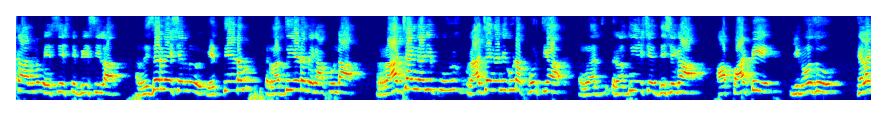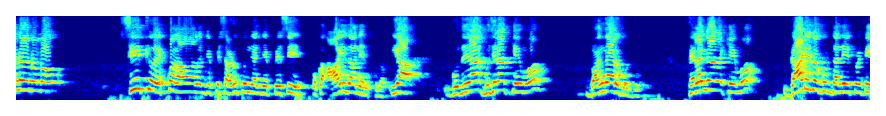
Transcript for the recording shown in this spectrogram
కారణం ఎస్సీ ఎస్టీ బీసీల రిజర్వేషన్లు ఎత్తేయడం రద్దు చేయడమే కాకుండా రాజ్యాంగాన్ని పూ- రాజ్యాంగాన్ని కూడా పూర్తిగా రద్దు రద్దు చేసే దిశగా ఆ పార్టీ ఈరోజు తెలంగాణలో సీట్లు ఎక్కువ కావాలని చెప్పేసి అడుగుతుంది అని చెప్పేసి ఒక ఆయుధాన్ని ఎంచుకున్నాం. ఇక గుజరాత్ గుజరాత్కేమో బంగారు గుడ్డు తెలంగాణకేమో గాడిద గుడ్డు అనేటువంటి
